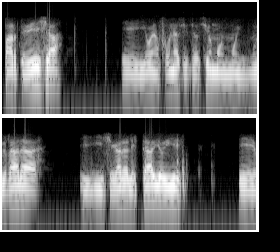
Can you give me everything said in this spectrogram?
parte de ella. Eh, y bueno, fue una sensación muy, muy, muy rara y, llegar al estadio y eh,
